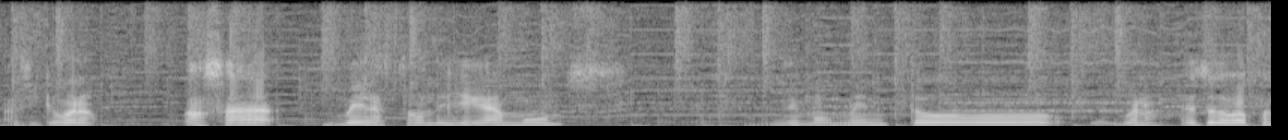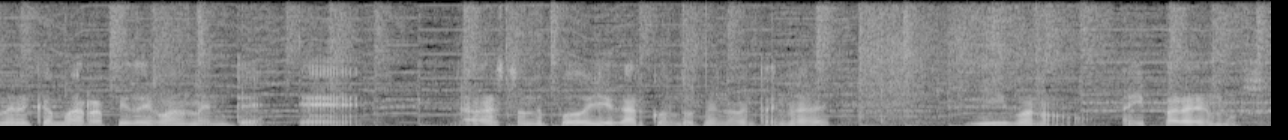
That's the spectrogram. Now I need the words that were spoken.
Así que bueno, vamos a ver hasta dónde llegamos. De momento, bueno, esto lo voy a poner en cámara rápida igualmente. Eh, a ver hasta dónde puedo llegar con 2099. Y bueno, ahí pararemos.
